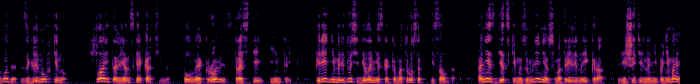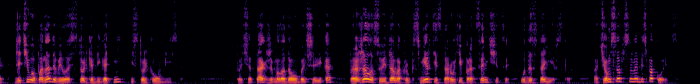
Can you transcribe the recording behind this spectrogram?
года заглянул в кино. Шла итальянская картина, полная крови, страстей и интриг. В переднем ряду сидело несколько матросов и солдат. Они с детским изумлением смотрели на экран, решительно не понимая, для чего понадобилось столько беготни и столько убийств. Точно так же молодого большевика поражала суета вокруг смерти старухи-процентщицы у Достоевского. О чем, собственно, беспокоиться?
